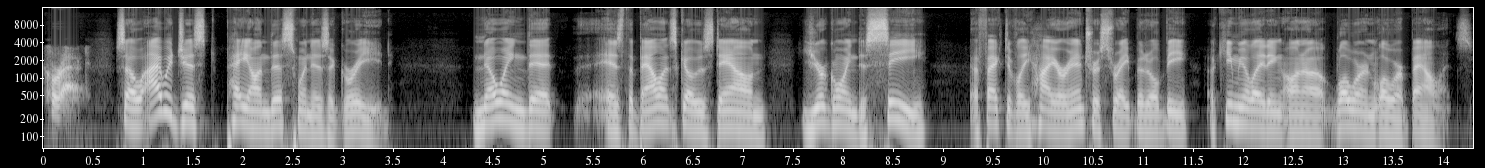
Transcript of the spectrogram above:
Correct. So I would just pay on this one as agreed, knowing that as the balance goes down, you're going to see effectively higher interest rate, but it'll be accumulating on a lower and lower balance.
